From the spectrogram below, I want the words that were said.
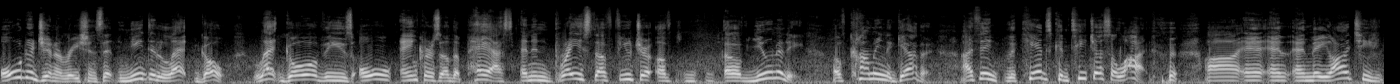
older generations that need to let go. Let go of these old anchors of the past and embrace the future of, of unity, of coming together. I think the kids can teach us a lot, uh, and, and, and, they are te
